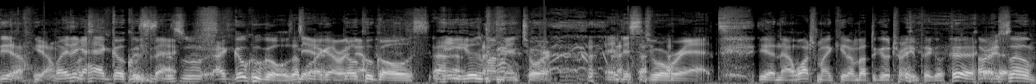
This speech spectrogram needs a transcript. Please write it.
Yeah, yeah. Why do you think I had Goku's This back? this is- I, Goku goals. That's what I got right Goku now. Uh, goals. he, he was my mentor, and this is where we're at. Yeah, now watch my kid. I'm about to go train Pickle. All right, so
